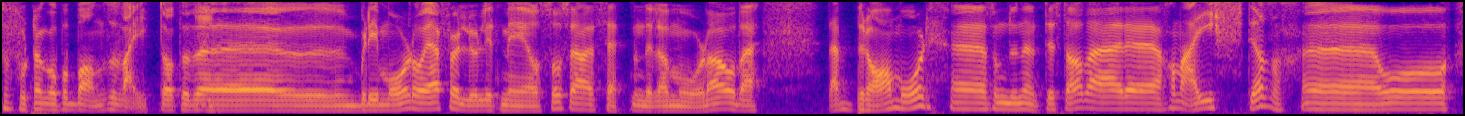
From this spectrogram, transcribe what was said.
så fort han går på banen, så veit du at det mm. blir mål. Og jeg følger jo litt med også, så jeg har sett en del av måla. Og det, det er bra mål, uh, som du nevnte i stad. Han er giftig, altså. og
